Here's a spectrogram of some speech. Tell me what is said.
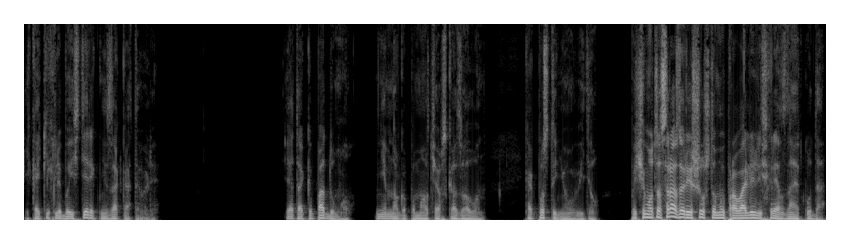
и каких-либо истерик не закатывали. Я так и подумал, немного помолчав, сказал он, как пустыню увидел. Почему-то сразу решил, что мы провалились хрен знает куда.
